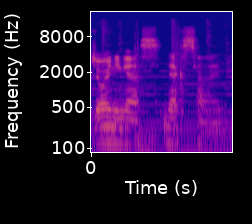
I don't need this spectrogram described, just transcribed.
joining us next time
